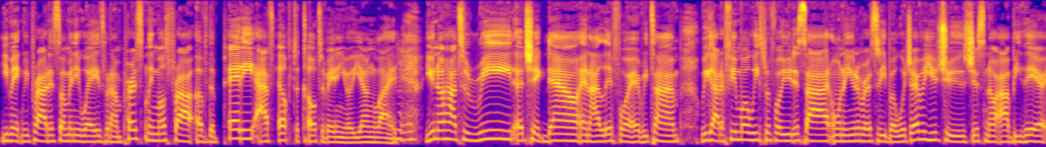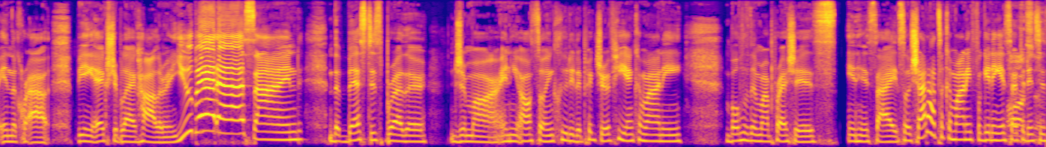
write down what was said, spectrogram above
You make me proud in so many ways, but I'm personally most proud of the petty I've helped to cultivate in your young life. Mm-hmm. You know how to read a chick down, and I live for it every time. We got a few more weeks before you decide on a university, but whichever you choose, just know I'll be there in the crowd, being extra black, hollering, You better! Signed, the bestest brother. Jamar. And he also included a picture of he and Kimani. Both of them are precious in his site. So shout out to Kimani for getting accepted Awesome. into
